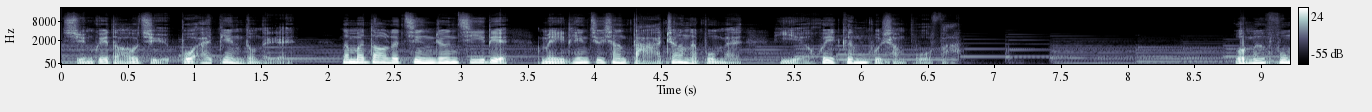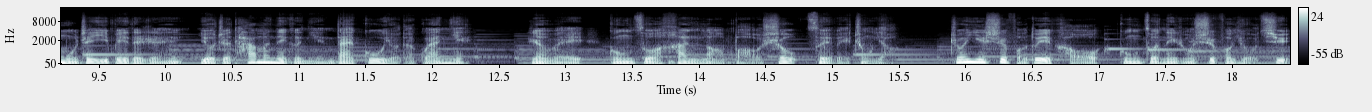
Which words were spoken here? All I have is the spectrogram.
循规蹈矩、不爱变动的人，那么到了竞争激烈、每天就像打仗的部门，也会跟不上步伐。我们父母这一辈的人，有着他们那个年代固有的观念，认为工作旱涝保收最为重要，专业是否对口、工作内容是否有趣，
